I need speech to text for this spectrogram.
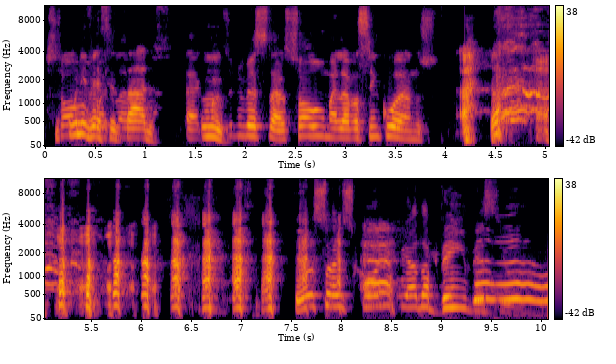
Só Universitários. leva- É, quantos universitários? Só uma, leva cinco anos. eu só escolho piada bem imbecil.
